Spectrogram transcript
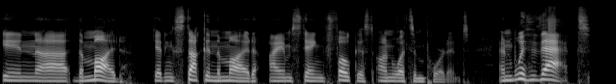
in uh, the mud, getting stuck in the mud, I am staying focused on what's important. And with that,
